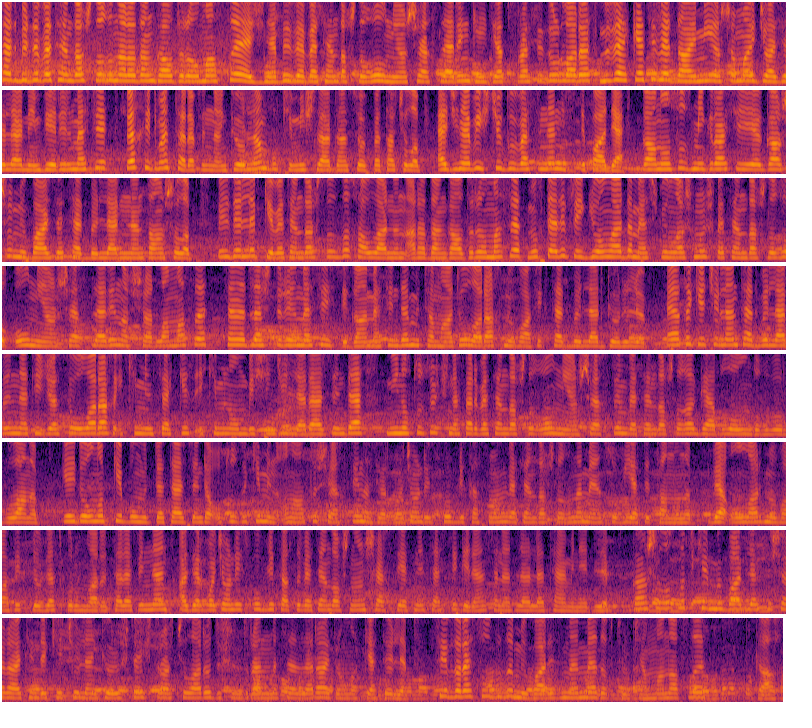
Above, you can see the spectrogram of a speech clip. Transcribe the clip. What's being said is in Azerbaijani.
Tədbirdə vətəndaşlığın aradan qaldırılması, əcnəbi və vətəndaşlığı olmayan şəxslərin qeydiyyat prosedurları, müvəqqəti və daimi yaşama icazələrinin verilməsi və xidmət tərəfindən görülən bu kimi işlərdən söhbət açılıb. Əcnəbi işçi qüvvəsindən istifadə, qanunsuz miqrasiyaya qarşı mübarizə tədbirlərindən danışılıb. Bildirilib ki, vətəndaşsızlıq hallarının aradan qaldırılması, müxtəlif regionlarda məskunlaşmış vətəndaşlığı olmayan şəxslərin aşkarlanması, sənədləşdirilməsi istiqamətində mütəmadi olaraq müvafiq tədbirlər görülüb. Həyata keçirilən tədbirlərin nəticəsi olaraq 2008-2015-ci illər ərzində 1033 nəfər vətəndaşlığı olmayan şəxsin vətəndaşlığa qəbul olunduğu vurğulanıb. Qeyd olunub ki, bu müddət ərzində 32016 şəxsin Azərbaycan Respublikasının vətəndaşlığına mənsubiyyəti tanınıb və onlar müvafiq dövlət qurumları tərəfindən Azərbaycan Respublikası vətəndaşının şəxsiyyətini təsdiq edən sənədlərlə təmin edilib. Qarşılıqlı fikir mübadiləsi şəraitində keçirilən görüşdə iştirakçıları düşündürən məsələlərə aydınlıq gətirilib. Sevda Rəsul qızı Mübariz Məmmədov, Türkan Manaflı, Qalx.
